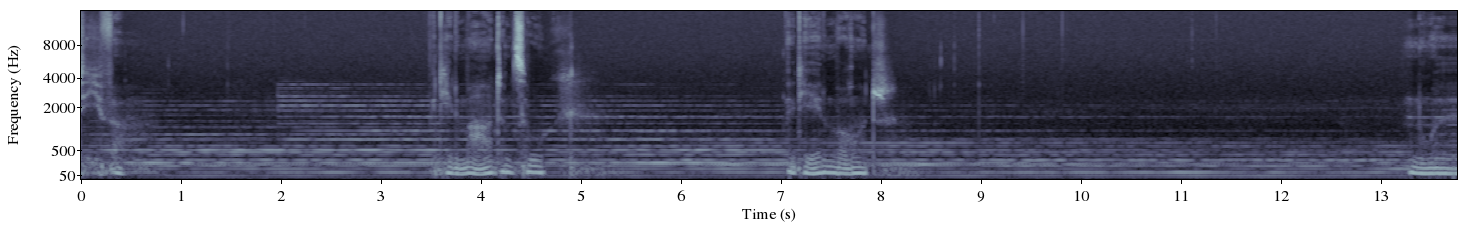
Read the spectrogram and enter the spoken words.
tiefer. Mit jedem Atemzug, mit jedem Wort. Null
